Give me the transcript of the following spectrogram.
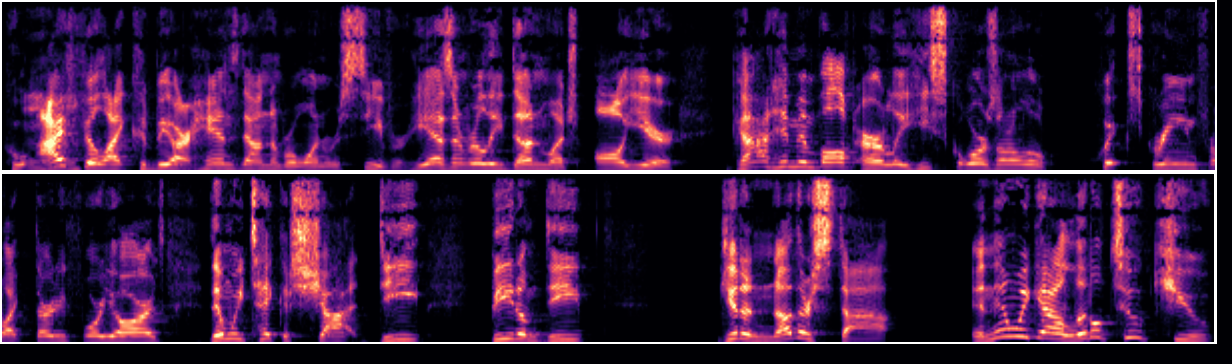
who I Mhm. feel like could be our hands down number 1 receiver. He hasn't really done much all year. Got him involved early. He scores on a little quick screen for like 34 yards. Then we take a shot deep, beat him deep get another stop, and then we got a little too cute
